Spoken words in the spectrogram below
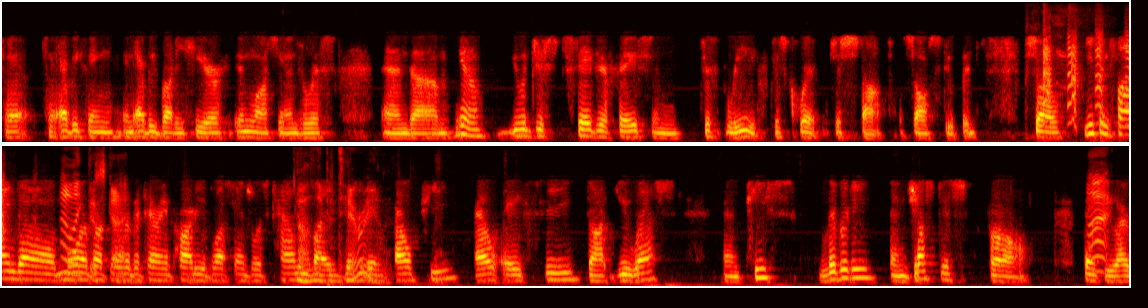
to, to everything and everybody here in Los Angeles. And, um, you know, you would just save your face and just leave, just quit, just stop. It's all stupid. So you can find uh, more like about the. Libertarian Party of Los Angeles County Oh, by visiting lplac.us and peace, liberty, and justice for all. Thank you. I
